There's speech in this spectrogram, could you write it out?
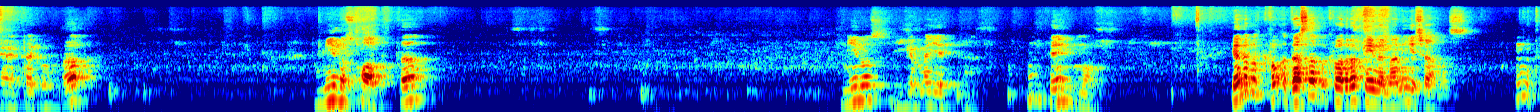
ya'ni t kvadrat minus oltita minus 27 teng nol yana bir dastlab bu kvadrat tenglamani yechamiz. T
